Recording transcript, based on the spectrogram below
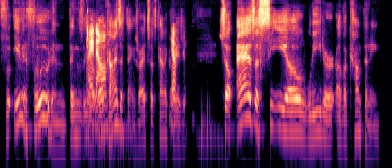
fo- even food and things you know, I all kinds of things right? So it's kind of Yep. crazy. So as a ceo leader of a company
